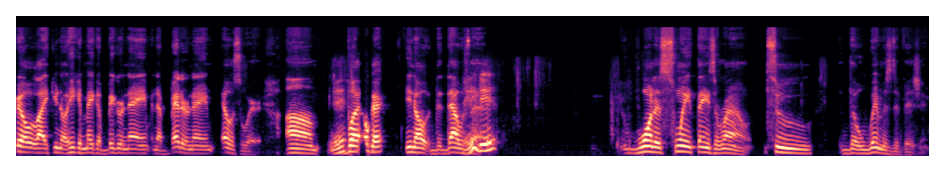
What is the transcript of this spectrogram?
felt like you know he could make a bigger name and a better name elsewhere. Um, yeah. but okay, you know th- that was he that. did want to swing things around to the women's division,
